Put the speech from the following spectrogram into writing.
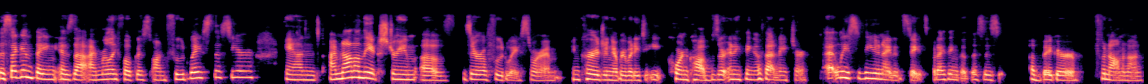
The second thing is that I'm really focused on food waste this year. And I'm not on the extreme of zero food waste where I'm encouraging everybody to eat corn cobs or anything of that nature, at least in the United States. But I think that this is a bigger phenomenon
